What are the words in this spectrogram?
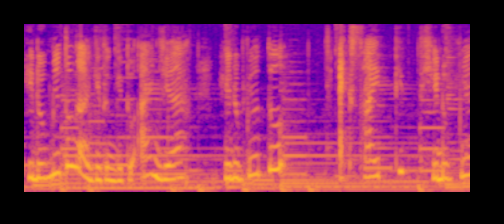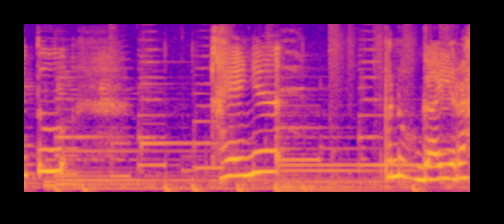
hidupnya tuh nggak gitu-gitu aja. Hidupnya tuh excited, hidupnya tuh kayaknya penuh gairah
